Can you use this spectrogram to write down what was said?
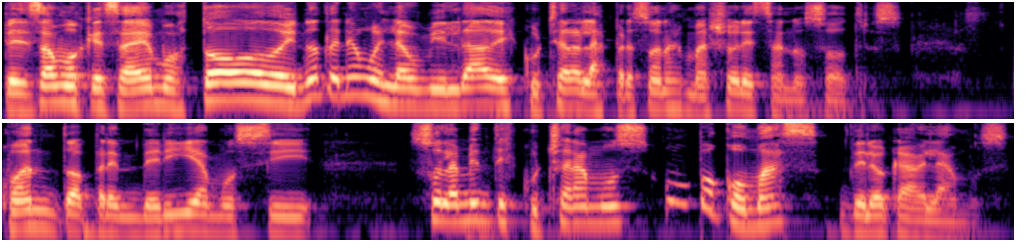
Pensamos que sabemos todo y no tenemos la humildad de escuchar a las personas mayores a nosotros. ¿Cuánto aprenderíamos si solamente escucháramos un poco más de lo que hablamos?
